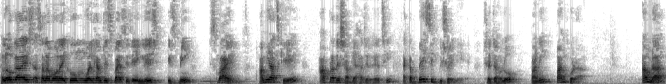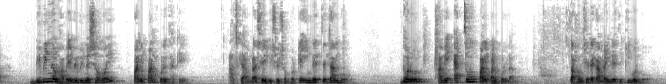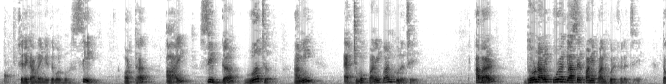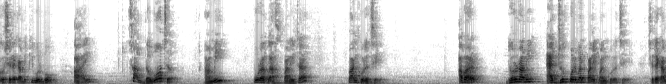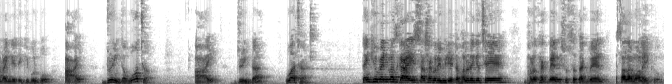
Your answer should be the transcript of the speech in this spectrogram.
Hello guys আসসালামু আলাইকুম welcome to Smile CG English it's me Smile আমি আজকে আপনাদের সামনে হাজির হয়েছি একটা বেসিক বিষয় নিয়ে। সেটা হলো পানি পান করা। আমরা বিভিন্নভাবে বিভিন্ন সময় পানি পান করে থাকি। আজকে আমরা সেই বিষয় সম্পর্কে ইংরেজিতে জানব। ধরুন, আমি এক চুমুক পানি পান করলাম। তখন সেটাকে আমরা ইংরেজিতে কি বলব? সেটাকে আমরা ইংরেজিতে বলব সিপ অর্থাৎ আই সিপ দ্য ওয়াটার আমি এক চুমুক পানি পান করেছি। আবার ধরুন আমি পুরো গ্লাসের পানি পান করে ফেলেছি। তখন সেটাকে আমি কি বলব? আই সাক দ্য ওয়াটার আমি পুরো গ্লাস পানিটা পান করেছি। আবার ধরুন আমি এক ঢোক পরিমাণ পানি পান করেছি। সেটাকে আমরা ইংরেজিতে কি বলব? I drink the water I drink the water thank you very much guys আশা করি ভিডিওটা ভালো লেগেছে। ভালো থাকবেন, সুস্থ থাকবেন। আসসালামু আলাইকুম।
